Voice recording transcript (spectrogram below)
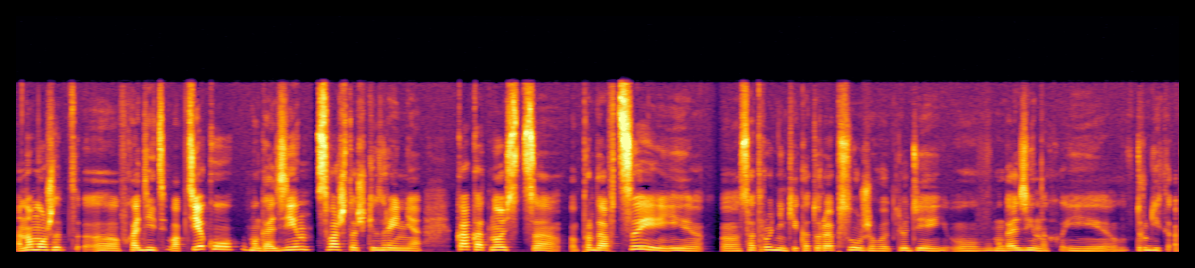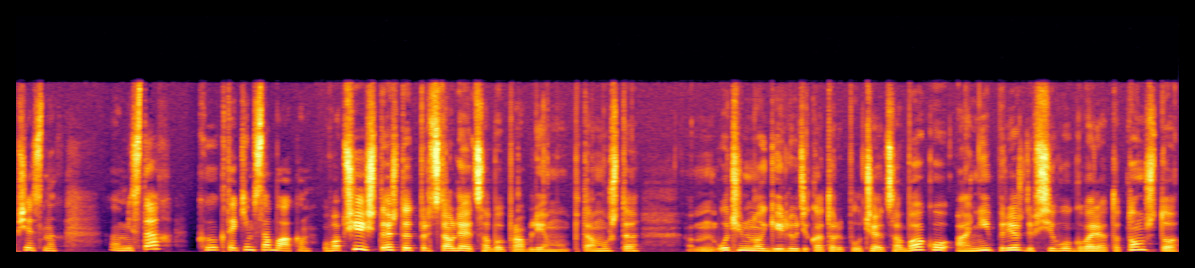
Она может э, входить в аптеку, в магазин. С вашей точки зрения, как относятся продавцы и э, сотрудники, которые обслуживают людей в магазинах и в других общественных э, местах к, к таким собакам? Вообще, я считаю, что это представляет собой проблему, потому что очень многие люди, которые получают собаку, они прежде всего говорят о том, что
